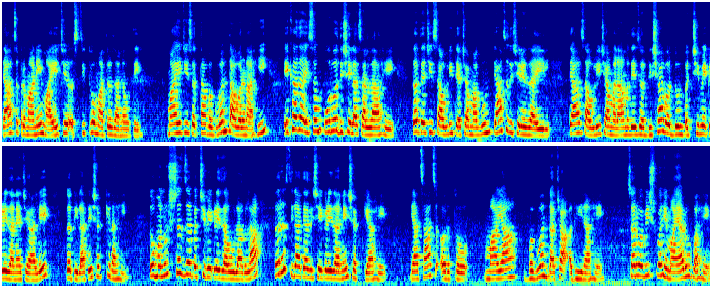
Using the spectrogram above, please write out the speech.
त्याचप्रमाणे मायेचे अस्तित्व मात्र जाणवते. मायेची सत्ता भगवंतावर नाही एखादा इसम पूर्व दिशेला चालला आहे तर त्याची सावली त्याच्या मागून त्याच दिशेने जाईल त्या सावलीच्या मनामध्ये जर दिशा बदलून पश्चिमेकडे जाण्याचे आले तर तिला ते शक्य नाही. तो मनुष्यच जर पश्चिमेकडे जाऊ लागला तरच तिला त्या दिशेकडे जाणे शक्य आहे. याचाच अर्थ माया भगवंताच्या अधीन आहे. सर्व विश्व हे मायारूप आहे.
